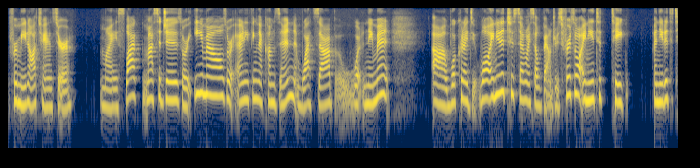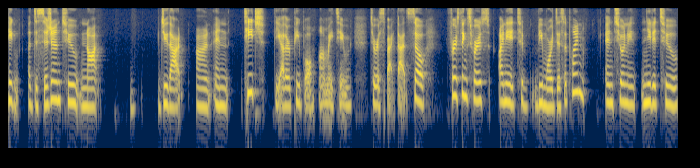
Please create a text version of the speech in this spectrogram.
for me not to answer my Slack messages or emails or anything that comes in, WhatsApp, what name it. Uh, what could I do? Well, I needed to set myself boundaries. First of all, I needed to take I needed to take a decision to not do that on, and teach the other people on my team to respect that. So, first things first, I needed to be more disciplined, and two, I needed to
